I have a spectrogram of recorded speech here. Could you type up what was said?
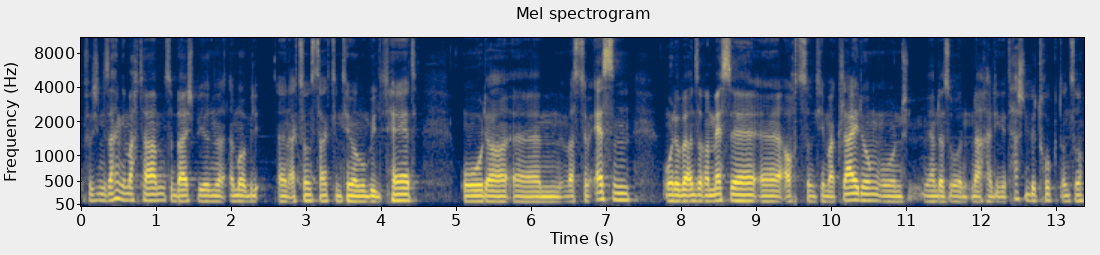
verschiedene Sachen gemacht haben, zum Beispiel einen Aktionstag zum Thema Mobilität oder ähm, was zum Essen oder bei unserer Messe äh, auch zum Thema Kleidung und wir haben da so nachhaltige Taschen bedruckt und so.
